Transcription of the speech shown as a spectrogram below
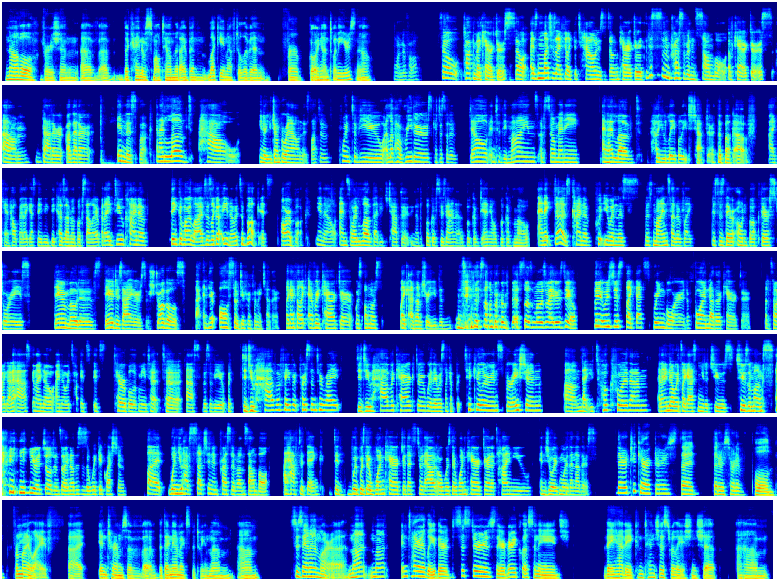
novel version of of the kind of small town that I've been lucky enough to live in for going on twenty years now. Wonderful. So, talking about characters. So, as much as I feel like the town is its own character, this is an impressive ensemble of characters um, that are uh, that are in this book. And I loved how you know you jump around. There's lots of points of view. I love how readers get to sort of delve into the minds of so many. And I loved how you label each chapter the book of. I can't help it. I guess maybe because I'm a bookseller, but I do kind of think of our lives as like a, you know it's a book it's our book you know and so i love that each chapter you know the book of susanna the book of daniel book of mo and it does kind of put you in this this mindset of like this is their own book their stories their motives their desires their struggles and they're all so different from each other. Like i felt like every character was almost like and i'm sure you did, did this on purpose as most writers do but it was just like that springboard for another character so I got to ask, and I know, I know it's it's it's terrible of me to to ask this of you, but did you have a favorite person to write? Did you have a character where there was like a particular inspiration um, that you took for them? And I know it's like asking you to choose choose amongst your children, so I know this is a wicked question. But when you have such an impressive ensemble, I have to think: did was there one character that stood out, or was there one character at a time you enjoyed more than others? There are two characters that that are sort of pulled from my life uh, in terms of the dynamics between them. Um, Susanna and Lara, not not entirely. They're sisters. They're very close in age. They have a contentious relationship. Um,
